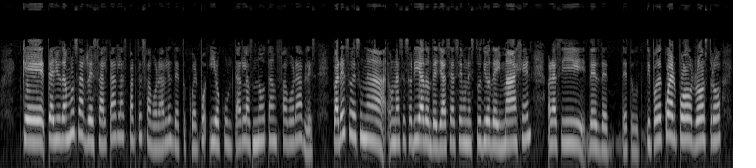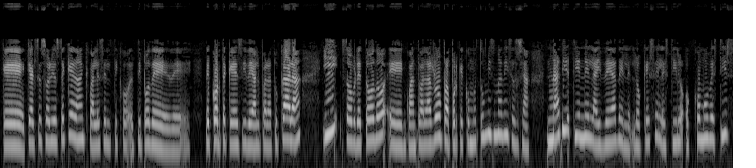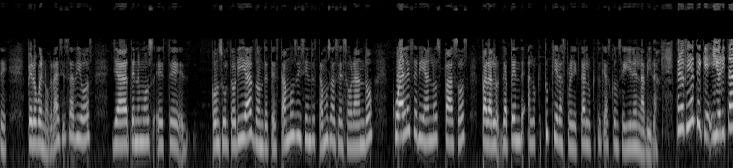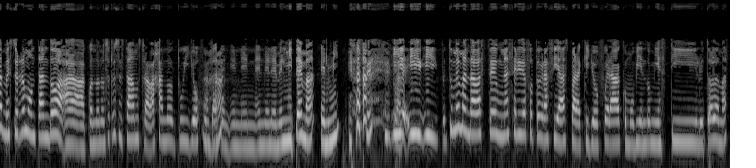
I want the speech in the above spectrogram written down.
que te ayudamos a resaltar las partes favorables de tu cuerpo y ocultar las no tan favorables. Para eso es una, una asesoría donde ya se hace un estudio de imagen, ahora sí, desde de tu tipo de cuerpo, rostro, qué, qué accesorios te quedan, cuál es el, el tipo de, de corte que es ideal para tu cara y sobre todo eh, en cuanto a la ropa, porque como tú misma dices, o sea, nadie tiene la idea de lo que es el estilo o cómo vestirse, pero bueno, gracias a Dios ya tenemos este consultorías donde te estamos diciendo, estamos asesorando cuáles serían los pasos para lo, depende a lo que tú quieras proyectar, lo que tú quieras conseguir en la vida. Pero fíjate que y ahorita me estoy remontando a, cuando nosotros estábamos trabajando tú y yo juntas en, en, en, en, mi tema, en mí. y, y, y tú me mandabaste una serie de fotografías para que yo fuera como viendo mi estilo y todo lo demás.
